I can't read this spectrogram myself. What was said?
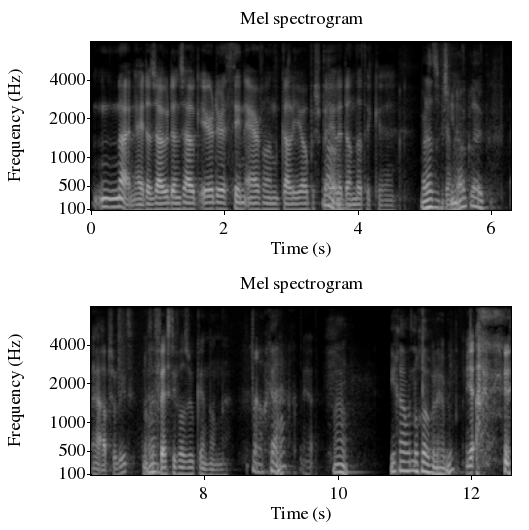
Nee, nee dan, zou, dan zou ik eerder Thin Air van Calliope spelen Oh. dan dat ik... eh, Maar dat is misschien ook leuk. Ja, absoluut. Nog Ja. een festival zoeken en dan... eh, Nou, graag. Nou, hier gaan we het nog over hebben. Ja.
